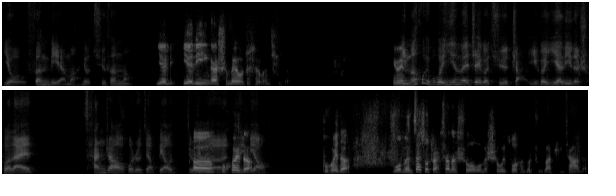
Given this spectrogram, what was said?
有分别吗？有区分吗？业力业力应该是没有这些问题的，因为你们会不会因为这个去找一个业力的车来参照或者叫标？呃，不会的，不会的。我们在做转向的时候，我们是会做很多主观评价的。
